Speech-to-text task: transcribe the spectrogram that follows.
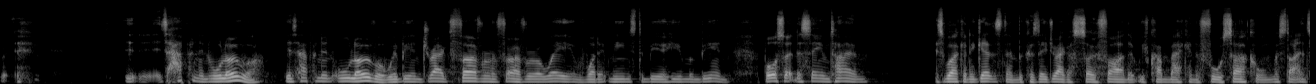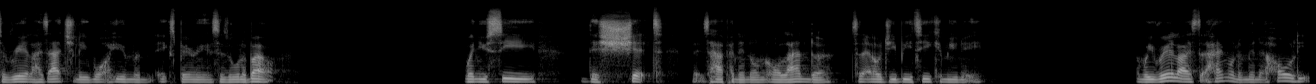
it's happening all over. It's happening all over. We're being dragged further and further away of what it means to be a human being. But also at the same time, it's working against them because they drag us so far that we've come back in a full circle and we're starting to realize actually what human experience is all about. When you see this shit that's happening on Orlando to the LGBT community. And we realized that, hang on a minute, holy,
